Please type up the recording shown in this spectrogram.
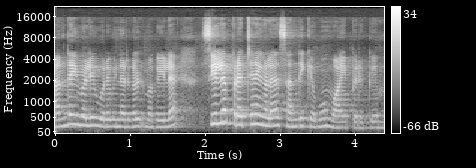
தந்தை வழி உறவினர்கள் வகையில் சில பிரச்சனைகளை சந்திக்கவும் வாய்ப்பு இருக்குது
